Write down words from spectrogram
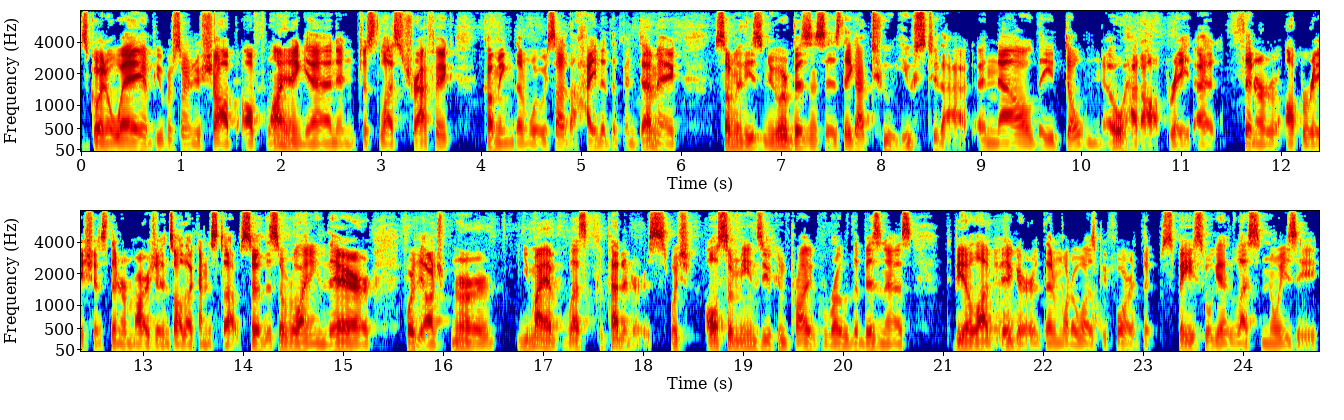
is going away and people are starting to shop offline again and just less traffic coming than what we saw at the height of the pandemic. Some of these newer businesses, they got too used to that. And now they don't know how to operate at thinner operations, thinner margins, all that kind of stuff. So the silver lining there for the entrepreneur, you might have less competitors, which also means you can probably grow the business to be a lot bigger than what it was before. The space will get less noisy,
